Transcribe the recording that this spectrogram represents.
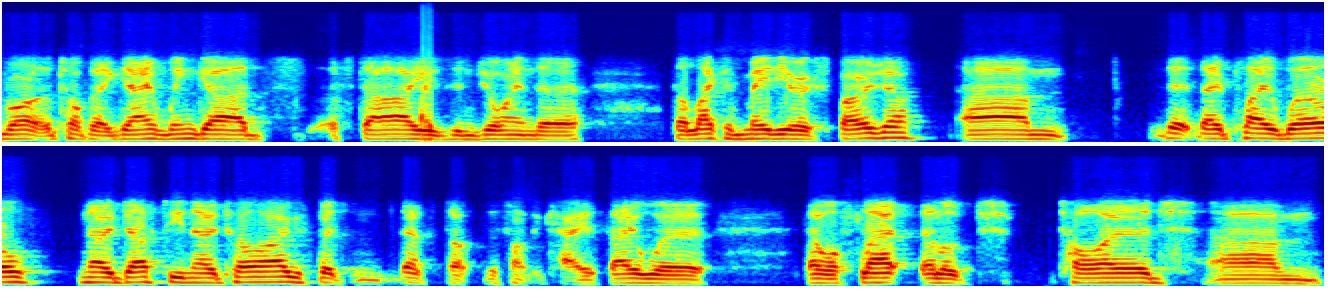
right at the top of their game. Wingard's a star. He's enjoying the the lack of media exposure. Um, that they played well. No Dusty, no Tigers, but that's not that's not the case. They were they were flat. They looked tired. Um,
